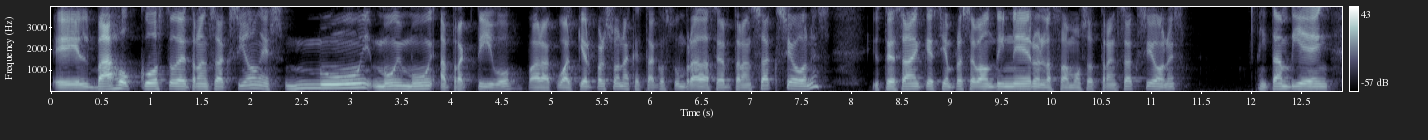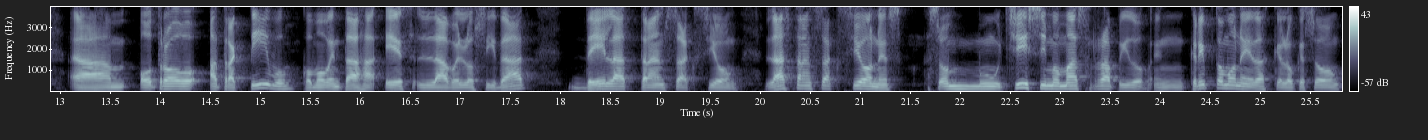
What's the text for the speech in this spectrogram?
El bajo costo de transacción es muy, muy, muy atractivo para cualquier persona que está acostumbrada a hacer transacciones. Y ustedes saben que siempre se va un dinero en las famosas transacciones. Y también otro atractivo como ventaja es la velocidad de la transacción las transacciones son muchísimo más rápido en criptomonedas que lo que son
